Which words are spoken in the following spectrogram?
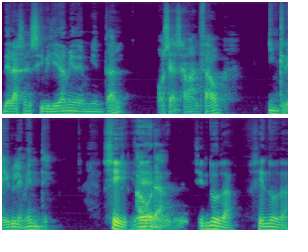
de la sensibilidad medioambiental, o sea, se ha avanzado increíblemente. Sí, ahora, eh, sin duda, sin duda.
